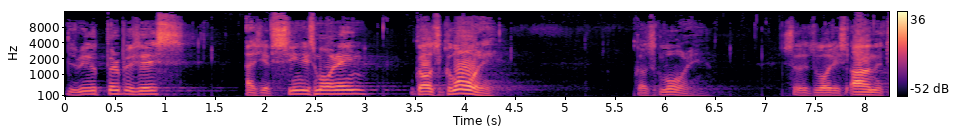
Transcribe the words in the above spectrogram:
The real purpose is, as you have seen this morning, God's glory. God's glory. So that the Lord is honored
